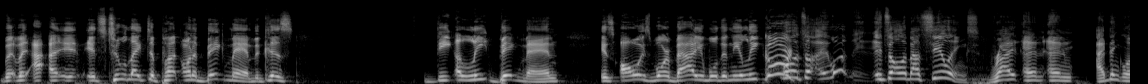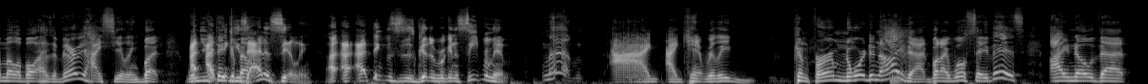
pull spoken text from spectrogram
but but I, it, it's too late to punt on a big man because the elite big man is always more valuable than the elite guard. Well, it's all, it's all about ceilings, right? And and I think Lamelo Ball has a very high ceiling. But when you I, I think, think, about, he's at a ceiling. I, I, I think this is as good as we're going to see from him. I I can't really confirm nor deny that, but I will say this: I know that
